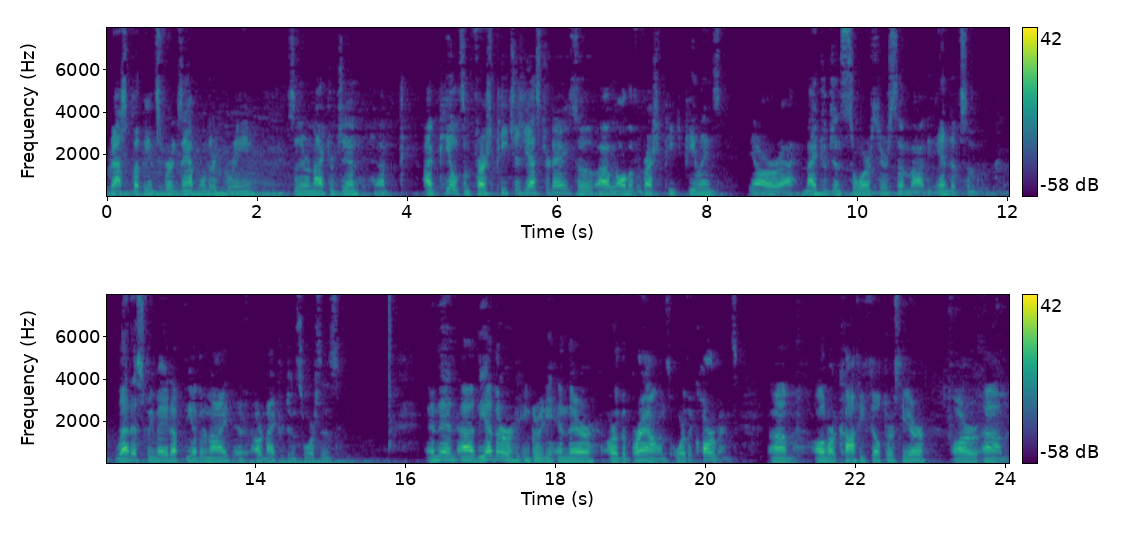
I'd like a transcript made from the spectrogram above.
grass clippings, for example, they're green, so they're nitrogen. Um, I peeled some fresh peaches yesterday, so um, all the fresh peach peelings our uh, nitrogen source. Here's some uh, the end of some lettuce we made up the other night, uh, our nitrogen sources. And then uh, the other ingredient in there are the browns or the carbons. Um, all of our coffee filters here are um,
